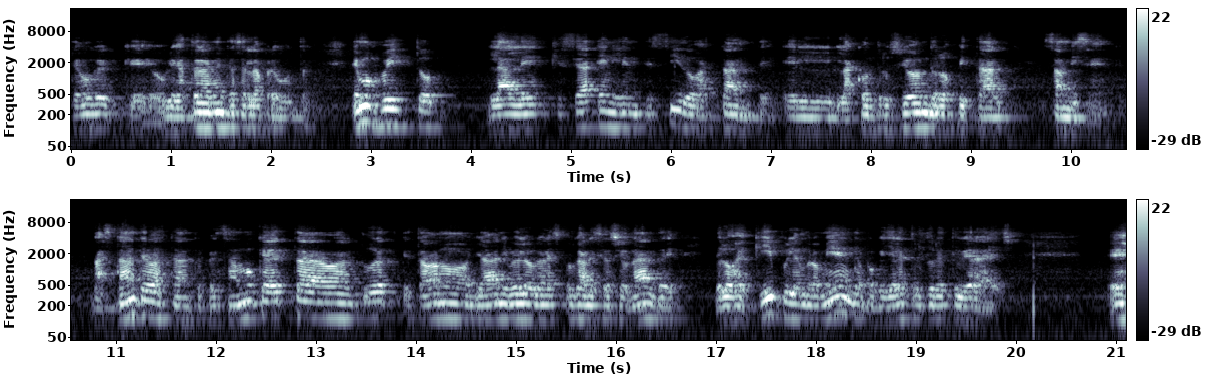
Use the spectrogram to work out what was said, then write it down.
tengo que, obligatoriamente hacer la pregunta, hemos visto la ley que se ha enlentecido bastante la construcción del hospital San Vicente. Bastante, bastante. Pensamos que a esta altura estábamos ya a nivel organizacional de de los equipos y la encomienda, porque ya la estructura estuviera hecha. Eh,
